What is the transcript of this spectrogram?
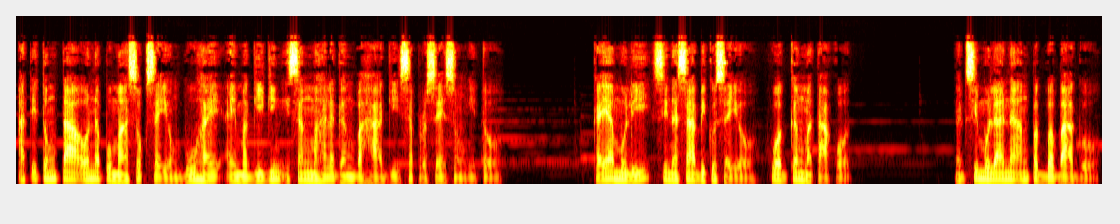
At itong tao na pumasok sa iyong buhay ay magiging isang mahalagang bahagi sa prosesong ito. Kaya muli, sinasabi ko sa iyo, huwag kang matakot. Nagsimula na ang pagbabago.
